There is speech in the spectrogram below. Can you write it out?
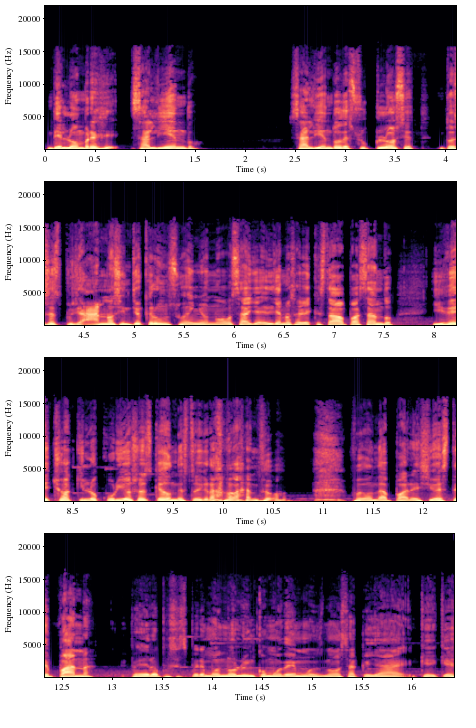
del hombre saliendo saliendo de su closet. Entonces, pues ya no sintió que era un sueño, ¿no? O sea, él ya no sabía qué estaba pasando. Y de hecho, aquí lo curioso es que donde estoy grabando fue donde apareció este pana. Pero pues esperemos no lo incomodemos, ¿no? O sea, que ya, que, que,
